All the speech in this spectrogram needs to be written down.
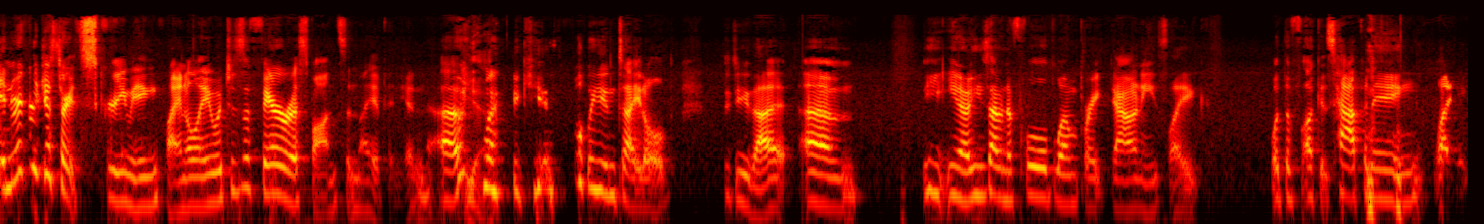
And Rickert just starts screaming finally, which is a fair response in my opinion. Um, Yeah. I think he is fully entitled to do that. Um, he, you know, he's having a full blown breakdown. He's like, "What the fuck is happening?" like,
